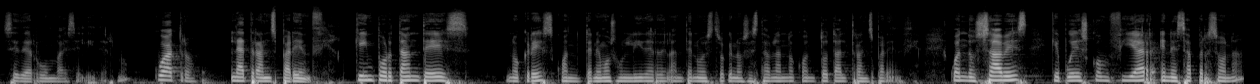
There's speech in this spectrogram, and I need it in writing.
se derrumba ese líder. Cuatro, la transparencia. Qué importante es ¿No crees? Cuando tenemos un líder delante nuestro que nos está hablando con total transparencia. Cuando sabes que puedes confiar en esa persona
